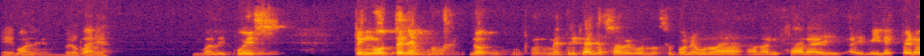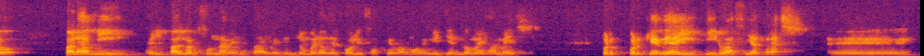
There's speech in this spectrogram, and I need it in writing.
en vale, Vale, pues tengo, tenemos, no, métrica ya sabe, cuando se pone uno a, analizar hay, hay miles, pero para mí el valor fundamental es el número de pólizas que vamos emitiendo mes a mes, porque de ahí tiro hacia atrás. Eh,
